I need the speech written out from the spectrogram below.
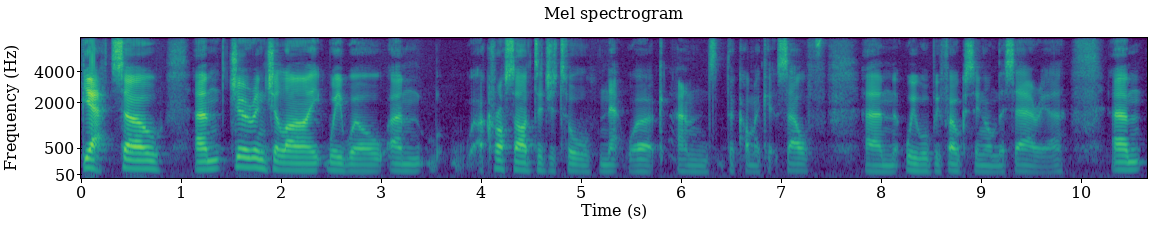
Yeah, so um, during July, we will, um, across our digital network and the comic itself, um, we will be focusing on this area. Um,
